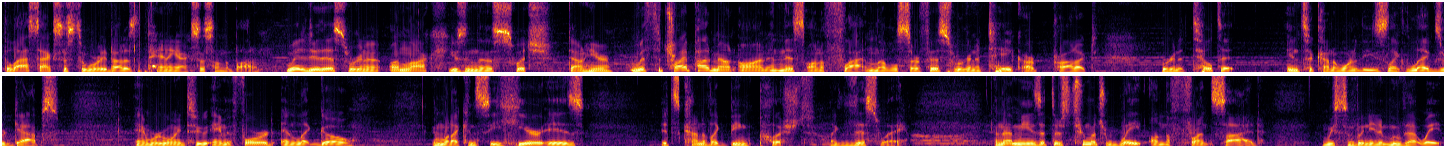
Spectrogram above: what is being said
The last axis to worry about is the panning axis on the bottom. Way to do this, we're gonna unlock using the switch down here. With the tripod mount on and this on a flat and level surface, we're gonna take our product, we're gonna tilt it into kind of one of these like legs or gaps, and we're going to aim it forward and let go. And what I can see here is it's kind of like being pushed like this way. And that means that there's too much weight on the front side. We simply need to move that weight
